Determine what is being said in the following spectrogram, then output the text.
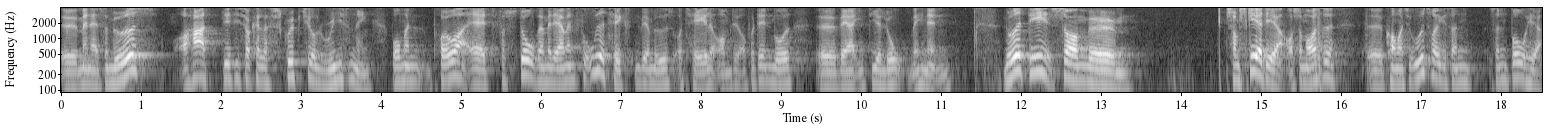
øh, man altså mødes og har det, de så kalder scriptural reasoning, hvor man prøver at forstå, hvad man er, man får ud af teksten ved at mødes og tale om det, og på den måde øh, være i dialog med hinanden. Noget af det, som, øh, som sker der, og som også øh, kommer til udtryk i sådan, sådan en bog her,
